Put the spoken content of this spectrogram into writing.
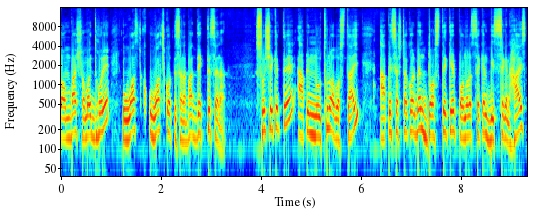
লম্বা সময় ধরে ওয়াচ ওয়াচ করতেছে না বা দেখতেছে না। সো সেক্ষেত্রে আপনি নতুন অবস্থায় আপনি চেষ্টা করবেন দশ থেকে পনেরো সেকেন্ড, বিশ সেকেন্ড হাইস্ট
